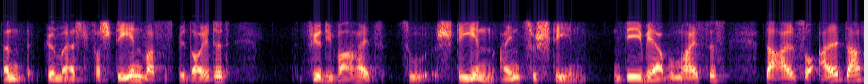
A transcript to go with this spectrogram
Dann können wir erst verstehen, was es bedeutet, für die Wahrheit zu stehen, einzustehen. In De Verbum heißt es, da also all das,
